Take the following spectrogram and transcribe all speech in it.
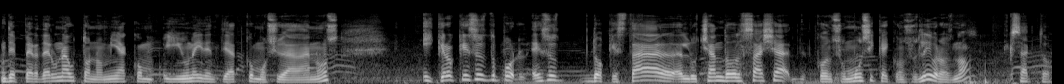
de perder una autonomía y una identidad como ciudadanos. Y creo que eso es, eso es lo que está luchando Sasha con su música y con sus libros, ¿no? Exacto.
